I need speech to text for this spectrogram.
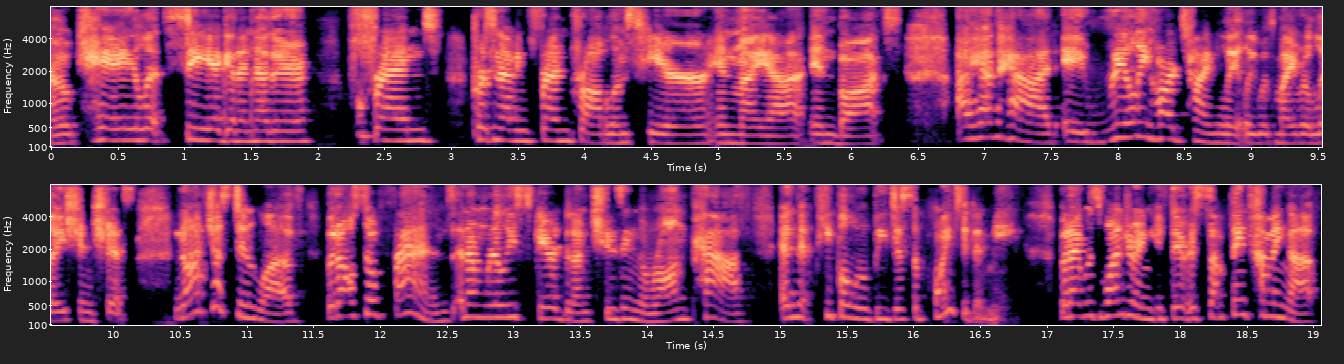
Okay, let's see. I get another friend, person having friend problems here in my uh, inbox. I have had a really hard time lately with my relationships, not just in love, but also friends. And I'm really scared that I'm choosing the wrong path and that people will be disappointed in me. But I was wondering if there is something coming up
